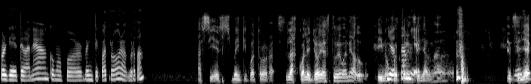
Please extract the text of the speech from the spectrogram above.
porque te banean como por 24 horas, ¿verdad? Así es, 24 horas, las cuales yo ya estuve baneado y no Yo fue por enseñar nada. Enseñé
